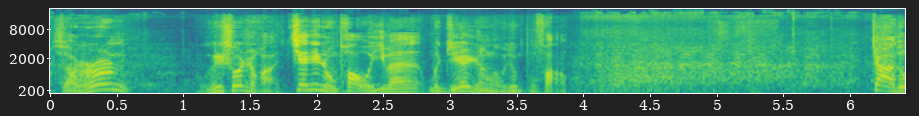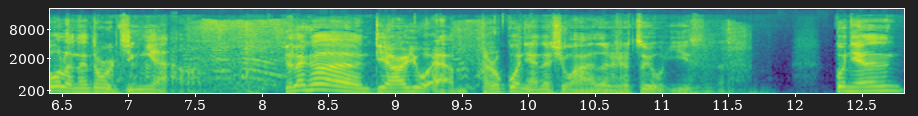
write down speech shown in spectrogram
小时候，我跟你说实话，见这种炮，我一般我直接扔了，我就不放了。炸多了那都是经验啊。就来看 D R U M，他说过年的熊孩子是最有意思的。过年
